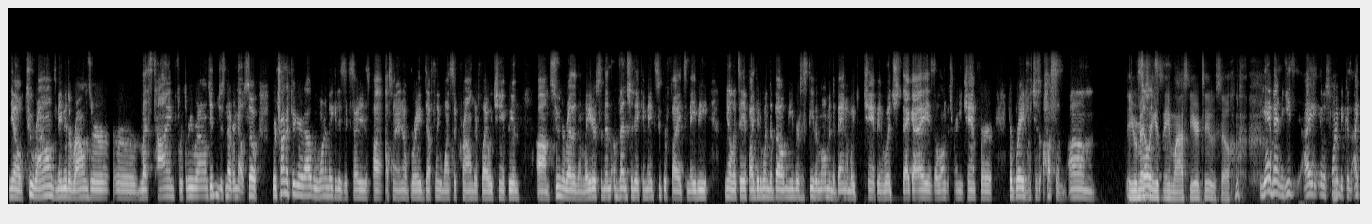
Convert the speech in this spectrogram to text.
you know, two rounds. Maybe the rounds are, are less time for three rounds. You just never know. So we're trying to figure it out. We want to make it as exciting as possible. And I know Brave definitely wants to crown their flyweight champion um, sooner rather than later. So then eventually they can make super fights. Maybe, you know, let's say if I did win the belt, me versus Stephen Loman, the bantamweight champion, which that guy is the longest reigning champ for for Brave, which is awesome. Um, you were mentioning so his name last year too, so yeah, man. He's I. It was funny because I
